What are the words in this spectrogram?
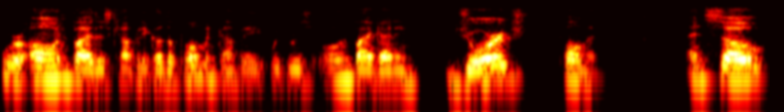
were owned by this company called the Pullman Company, which was owned by a guy named George Pullman. And so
